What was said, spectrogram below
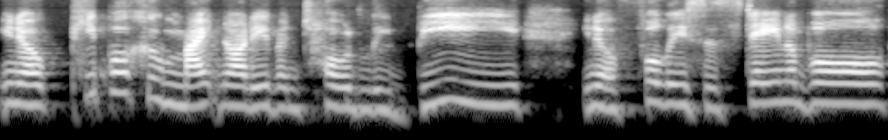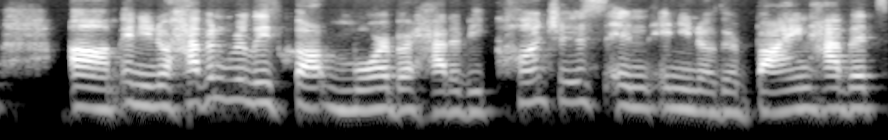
you know people who might not even totally be you know fully sustainable, um, and you know haven't really thought more about how to be conscious in in you know their buying habits.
